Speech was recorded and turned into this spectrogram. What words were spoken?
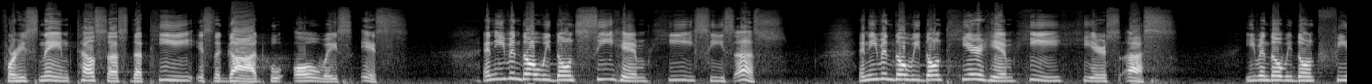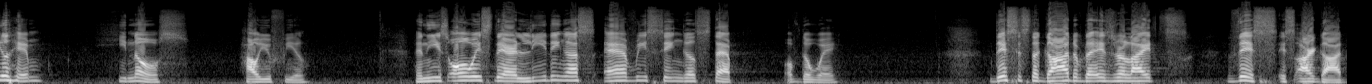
For His name tells us that He is the God who always is. And even though we don't see Him, He sees us. And even though we don't hear Him, He hears us. Even though we don't feel Him, he knows how you feel. And He is always there leading us every single step of the way. This is the God of the Israelites. This is our God.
